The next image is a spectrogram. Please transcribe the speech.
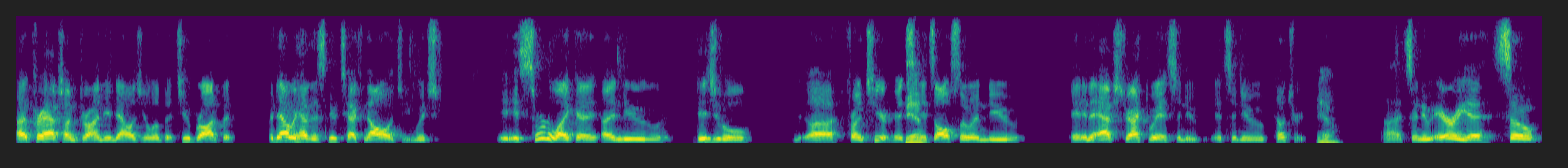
Uh, perhaps I'm drawing the analogy a little bit too broad, but but now we have this new technology, which is sort of like a, a new digital uh, frontier. It's Yeah. it's also a new, in an abstract way, it's a new it's a new country. Yeah. Uh, it's a new area. So,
